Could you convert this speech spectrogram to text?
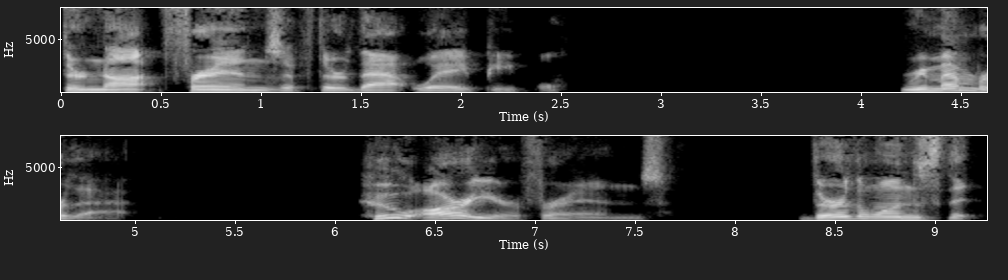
They're not friends if they're that way, people. Remember that. Who are your friends? They're the ones that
